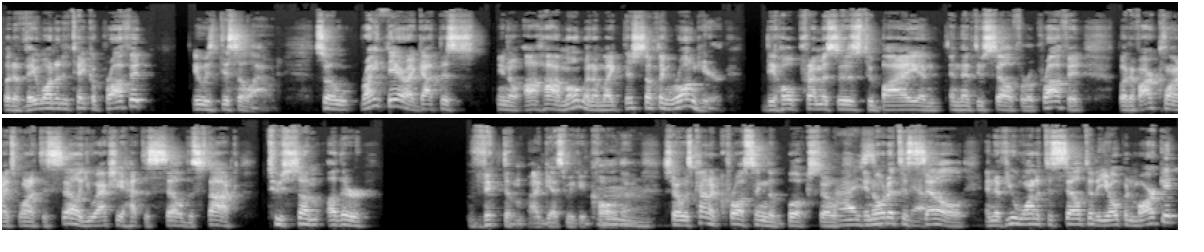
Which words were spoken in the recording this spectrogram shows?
but if they wanted to take a profit, it was disallowed. So right there, I got this you know aha moment. I'm like, there's something wrong here the whole premise is to buy and, and then to sell for a profit. But if our clients wanted to sell, you actually had to sell the stock to some other victim, I guess we could call mm. them. Hmm. So it was kind of crossing the book. So I in see. order to yeah. sell, and if you wanted to sell to the open market,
